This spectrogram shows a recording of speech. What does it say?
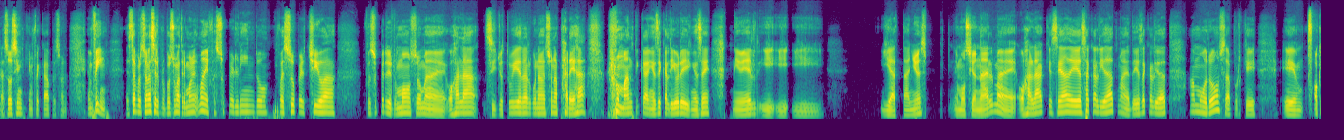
asocien quién fue cada persona. En fin, esta persona se le propuso matrimonio. Ay, fue súper lindo, fue súper chiva. Fue súper hermoso, mae. Ojalá si yo tuviera alguna vez una pareja romántica en ese calibre y en ese nivel y, y, y, y ataño emocional, mae, ojalá que sea de esa calidad, mae, de esa calidad amorosa, porque, ok,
